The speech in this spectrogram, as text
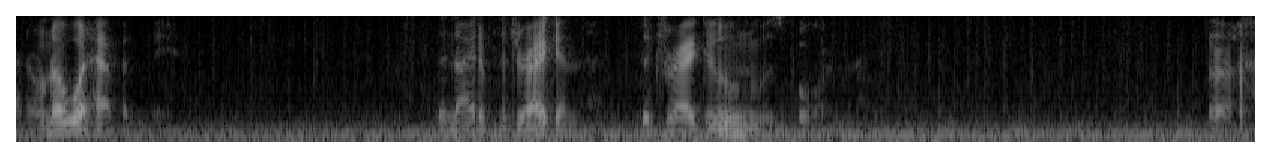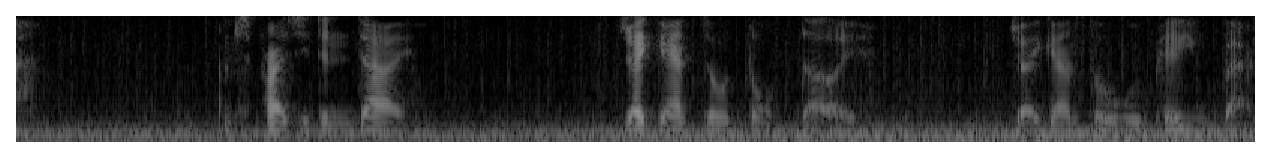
I don't know what happened to me. The Night of the Dragon. The Dragoon was born. Ugh. I'm surprised he didn't die. Giganto don't die. Giganto will pay you back.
